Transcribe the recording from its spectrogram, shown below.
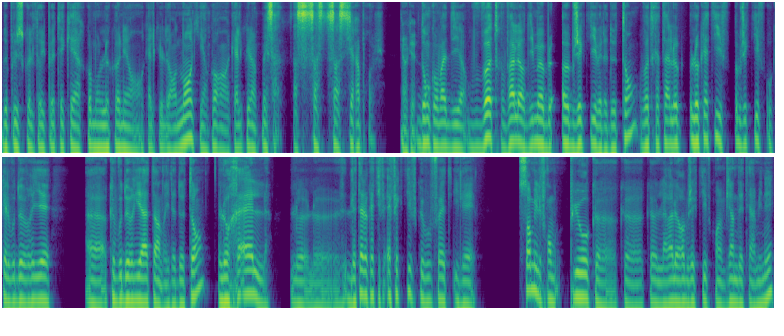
de plus que le taux hypothécaire, comme on le connaît en calcul de rendement, qui est encore un calcul, mais ça, ça, ça, ça s'y rapproche. Donc, on va dire, votre valeur d'immeuble objective, elle est de temps. Votre état lo- locatif objectif auquel vous devriez, euh, que vous devriez atteindre, il est de temps. Le réel, le- le- l'état locatif effectif que vous faites, il est 100 000 francs plus haut que, que, que la valeur objective qu'on vient de déterminer.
